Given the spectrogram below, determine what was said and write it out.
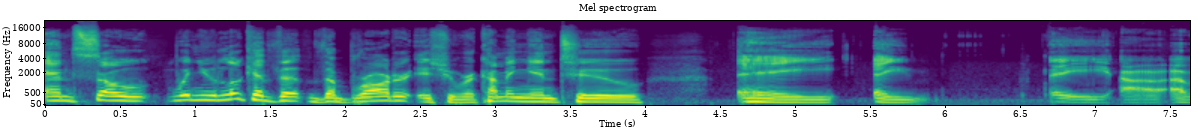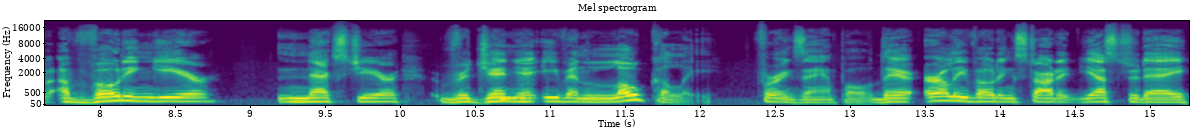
And so when you look at the the broader issue, we're coming into a a a uh, a, a voting year next year. Virginia, even locally, for example, their early voting started yesterday,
